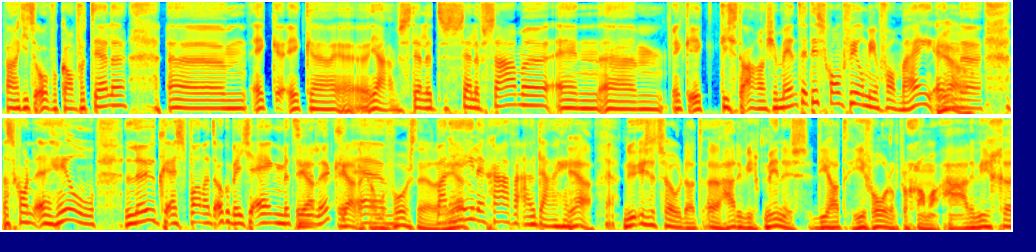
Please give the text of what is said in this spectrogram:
waar ik iets over kan vertellen. Ehm, ik ik eh, ja, stel het dus zelf samen en ehm, ik, ik kies de arrangementen. Het is gewoon veel meer van mij. En Ja. eh, dat is gewoon eh, heel leuk en spannend, ook een beetje eng natuurlijk. Ja, ja, dat kan me Ehm, voorstellen, Maar een hele gave uitdaging. Ja. nu is het zo dat Hadewig Minnes, die had hiervoor een programma Hadewig eh,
